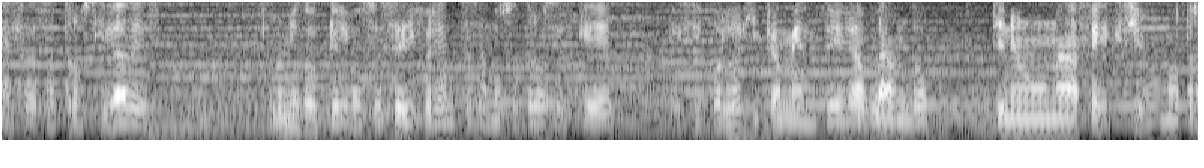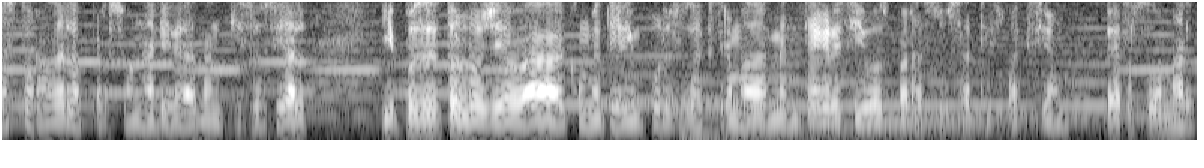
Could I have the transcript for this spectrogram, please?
esas atrocidades. Lo único que los hace diferentes a nosotros es que pues, psicológicamente hablando tienen una afección o trastorno de la personalidad antisocial y pues esto los lleva a cometer impulsos extremadamente agresivos para su satisfacción personal.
